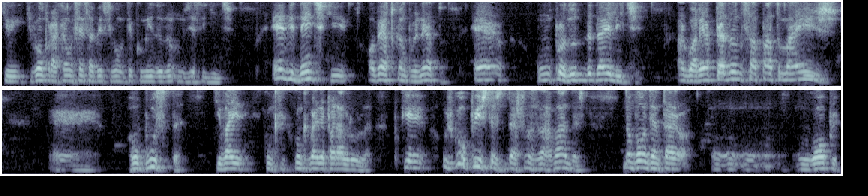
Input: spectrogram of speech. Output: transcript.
que, que vão para a cama sem saber se vão ter comida no, no, dia seguinte. É evidente que Roberto Campos Neto é um produto da, elite. Agora, é a pedra no sapato mais é, robusta que vai, com, que, com que vai deparar Lula. Porque os golpistas das Forças Armadas não vão tentar um, um, um golpe,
